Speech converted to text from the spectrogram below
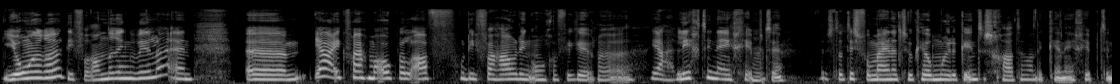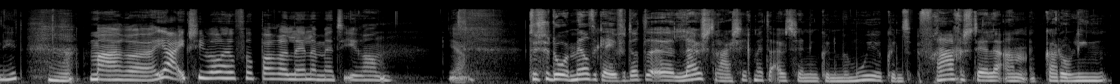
jongeren die verandering willen. En ehm, ja, ik vraag me ook wel af hoe die verhouding ongeveer eh, ja, ligt in Egypte. Dus dat is voor mij natuurlijk heel moeilijk in te schatten, want ik ken Egypte niet. Ja. Maar eh, ja, ik zie wel heel veel parallellen met Iran. Ja. Tussendoor meld ik even dat de eh, luisteraars zich met de uitzending kunnen bemoeien. U kunt vragen stellen aan Carolien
